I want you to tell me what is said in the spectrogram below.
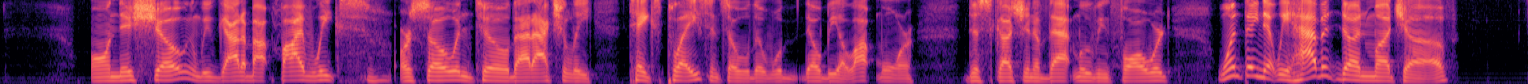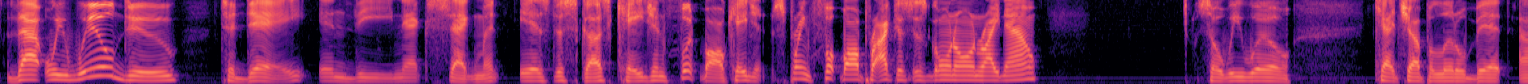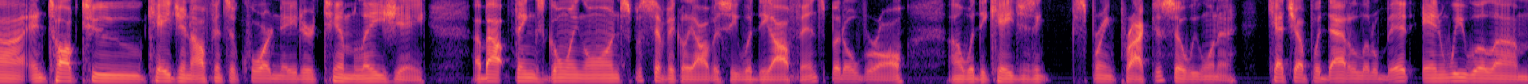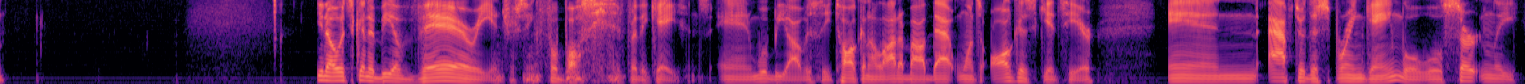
on this show, and we've got about five weeks or so until that actually takes place, and so there will there'll be a lot more discussion of that moving forward. One thing that we haven't done much of that we will do today in the next segment is discuss Cajun football. Cajun spring football practice is going on right now. So we will catch up a little bit uh, and talk to Cajun offensive coordinator Tim Leger about things going on, specifically, obviously, with the offense, but overall uh, with the Cajuns in spring practice. So we want to catch up with that a little bit, and we will. Um, you know, it's going to be a very interesting football season for the Cajuns. And we'll be obviously talking a lot about that once August gets here. And after the spring game, we'll, we'll certainly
